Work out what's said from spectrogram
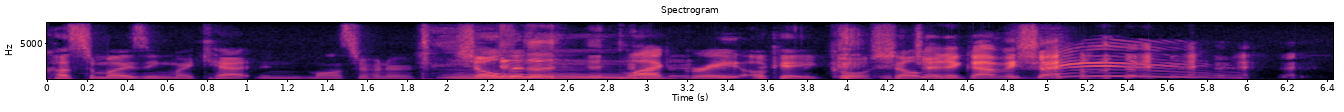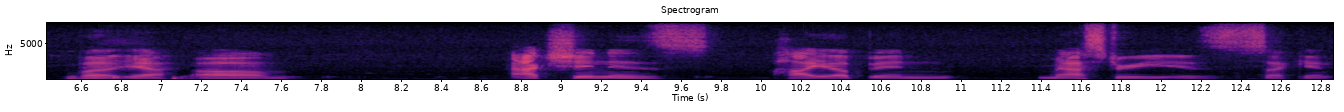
customizing my cat in Monster Hunter. Sheldon, black, gray. Okay, cool. Trying to Sheldon. But yeah, um, action is high up and mastery is second.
